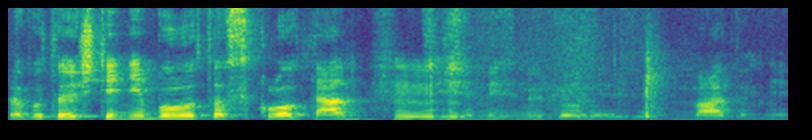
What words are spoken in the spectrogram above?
Lebo to ešte nebolo to sklo tam, čiže my sme doliezli k Madone.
